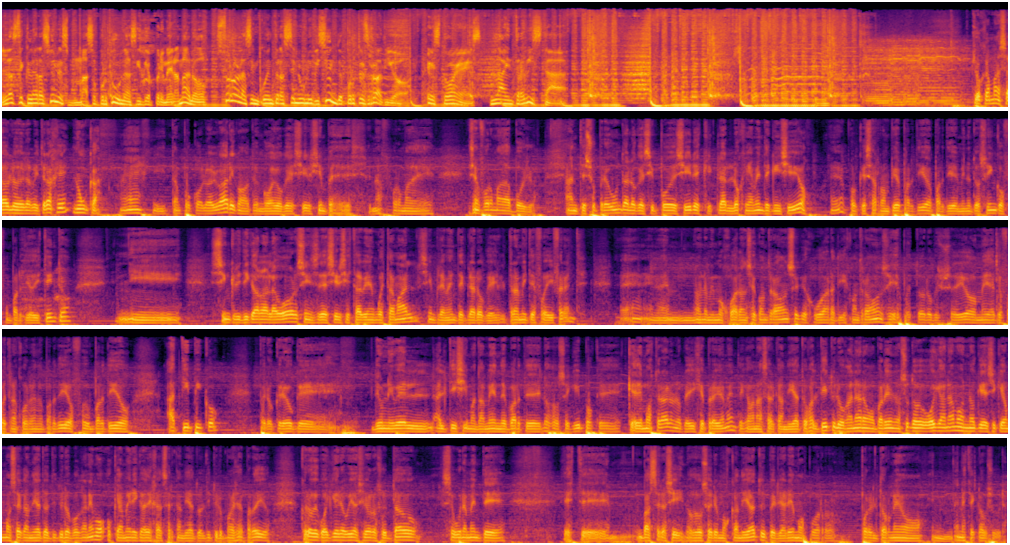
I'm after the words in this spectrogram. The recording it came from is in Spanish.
Las declaraciones más oportunas y de primera mano solo las encuentras en Univisión Deportes Radio. Esto es La Entrevista. Yo jamás hablo del arbitraje, nunca, ¿eh? y tampoco hablo del VAR y cuando tengo algo que decir siempre es una forma de, es en forma de apoyo. Ante su pregunta lo que sí puedo decir es que, claro, lógicamente que incidió, ¿eh? porque se rompió el partido a partir del minuto 5, fue un partido distinto, ni sin criticar la labor, sin decir si está bien o está mal, simplemente claro que el trámite fue diferente. ¿eh? No es lo mismo jugar 11 contra 11 que jugar 10 contra 11 y después todo lo que sucedió a medida que fue transcurriendo el partido fue un partido atípico, pero creo que de un nivel altísimo también de parte de los dos equipos que, que demostraron lo que dije previamente, que van a ser candidatos al título, ganáramos o perdieron. Nosotros hoy ganamos, no quiere decir que vamos a ser candidatos al título porque ganemos o que América deja de ser candidato al título porque haya perdido. Creo que cualquiera hubiera sido el resultado, seguramente este, va a ser así. Los dos seremos candidatos y pelearemos por, por el torneo en, en esta clausura.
